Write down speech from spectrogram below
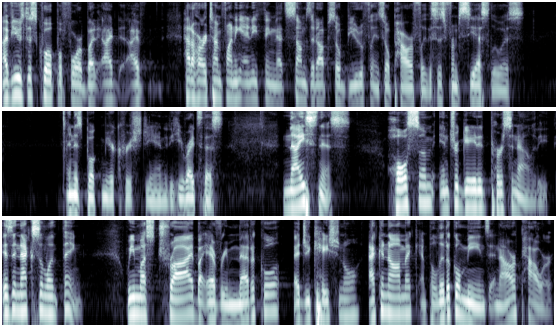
I've used this quote before, but I, have had a hard time finding anything that sums it up so beautifully and so powerfully. This is from C.S. Lewis in his book, Mere Christianity. He writes this Niceness, wholesome, integrated personality is an excellent thing. We must try by every medical, educational, economic, and political means in our power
